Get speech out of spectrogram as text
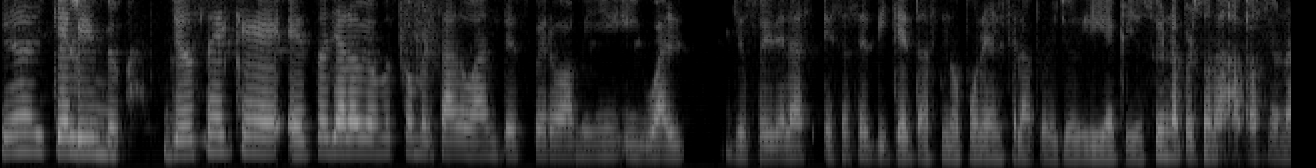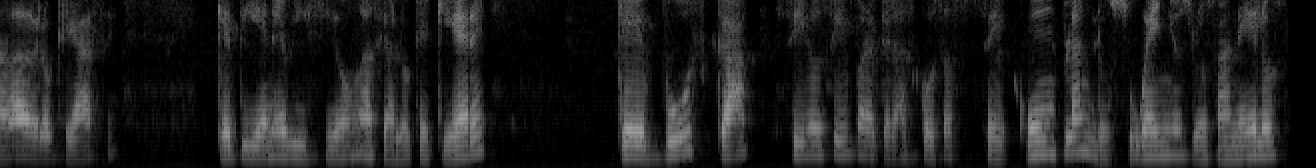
Ay, qué lindo. Yo sé que esto ya lo habíamos conversado antes, pero a mí igual yo soy de las esas etiquetas no ponérsela, pero yo diría que yo soy una persona apasionada de lo que hace, que tiene visión hacia lo que quiere, que busca sí o sí para que las cosas se cumplan, los sueños, los anhelos,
